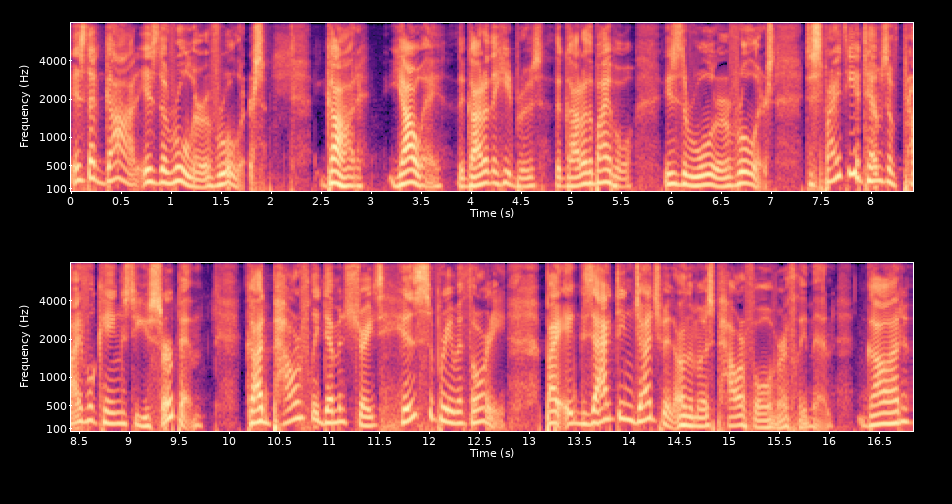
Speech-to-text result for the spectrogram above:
is that God is the ruler of rulers. God Yahweh, the God of the Hebrews, the God of the Bible, is the ruler of rulers. Despite the attempts of prideful kings to usurp him, God powerfully demonstrates his supreme authority by exacting judgment on the most powerful of earthly men. God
